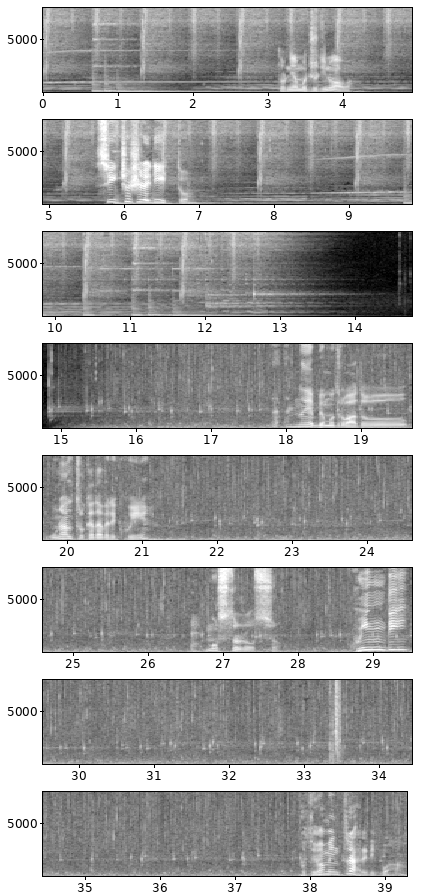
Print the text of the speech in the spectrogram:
Torniamo giù di nuovo. Sì, già ce l'hai detto. Eh, noi abbiamo trovato un altro cadavere qui. Eh, mostro rosso. Quindi... Potevamo entrare di qua?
